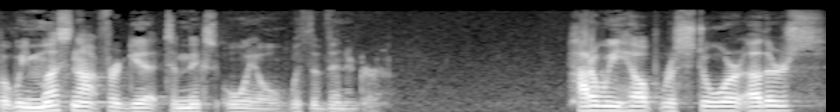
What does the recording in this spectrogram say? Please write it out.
but we must not forget to mix oil with the vinegar. How do we help restore others?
